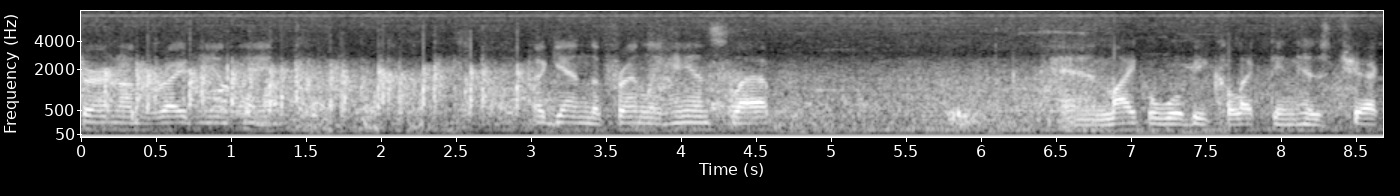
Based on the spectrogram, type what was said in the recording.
turn on the right hand lane. Again, the friendly hand slap. And Michael will be collecting his check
